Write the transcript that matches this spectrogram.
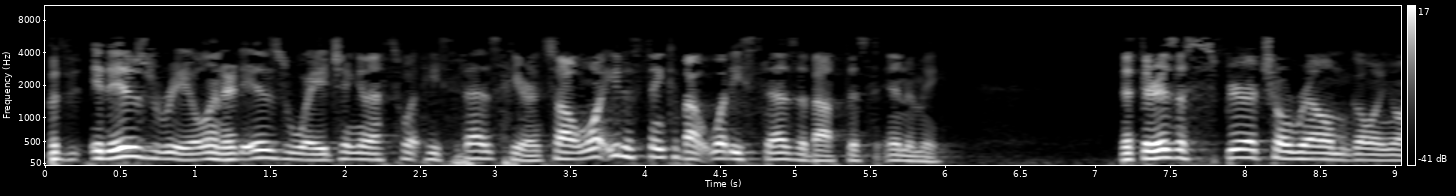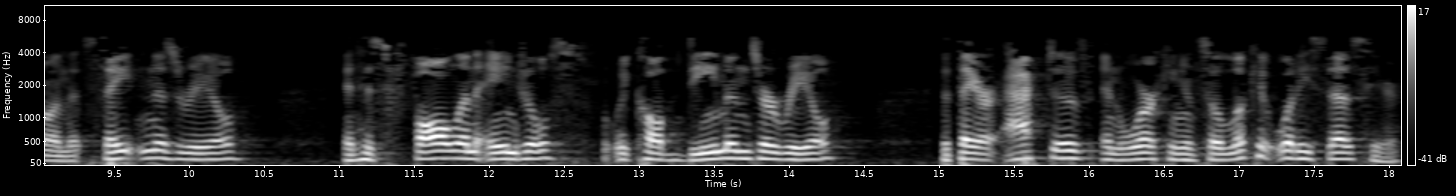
But it is real and it is waging, and that's what he says here. And so I want you to think about what he says about this enemy. That there is a spiritual realm going on, that Satan is real, and his fallen angels, what we call demons, are real, that they are active and working. And so look at what he says here.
